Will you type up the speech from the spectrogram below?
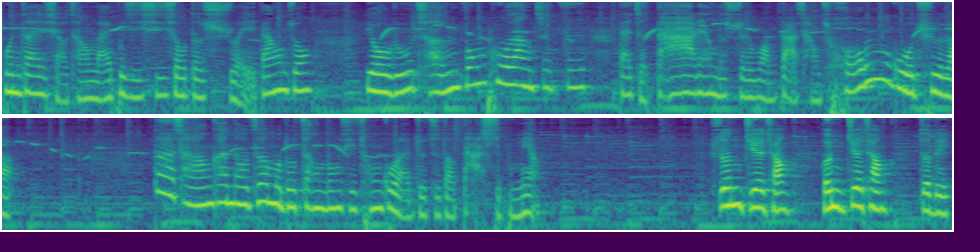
混在小肠来不及吸收的水当中，有如乘风破浪之姿，带着大量的水往大肠冲过去了。大肠看到这么多脏东西冲过来，就知道大事不妙。升结肠，横结肠，这里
